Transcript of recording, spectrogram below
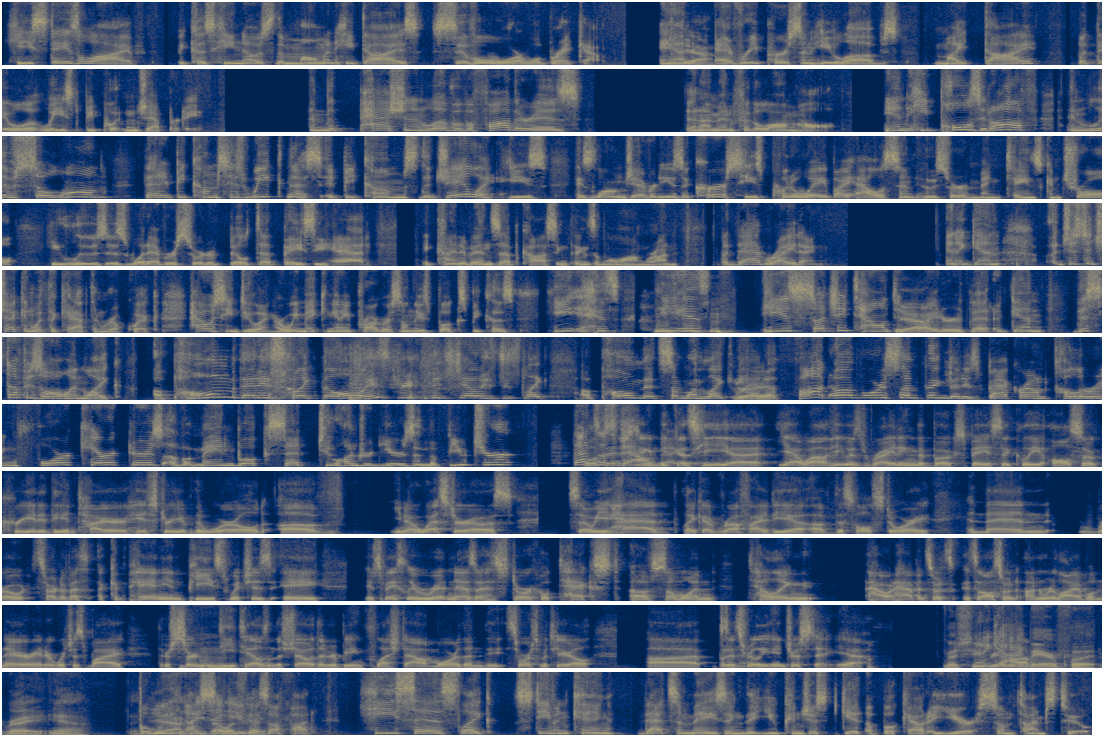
he stays alive because he knows the moment he dies, civil war will break out. And Yeah. every person he loves might die, but they will at least be put in jeopardy. And the passion and love of a father is then I'm in for the long haul. And he pulls it off and lives so long that it becomes his weakness. It becomes the jailing. He's his longevity is a curse. He's put away by Alicent, who sort of maintains control. He loses whatever sort of built up base he had. It kind of ends up costing things in the long run. But that writing, and again, just to check in with the captain real quick, how is he doing? Are we making any progress on these books? Because he is he is he is such a talented Yeah. writer that again, this stuff is all in like a poem that is like the whole history of the show is just like a poem that someone like had a thought of or something that is background coloring for characters of a main book set 200 years in the future. That's well, it's interesting astounding. because he, uh, yeah, while he was writing the books, basically also created the entire history of the world of, you know, Westeros. So he had like a rough idea of this whole story, and then wrote sort of a, a companion piece, which is a, it's basically written as a historical text of someone telling how it happened. So it's it's also an unreliable narrator, which is why there's certain Hmm. details in the show that are being fleshed out more than the source material. Uh, but it's really interesting. Yeah. But she again, really I- barefoot? Right. Yeah. But we, I said to you guys off pod. He says like Stephen King. That's amazing that you can just get a book out a year, sometimes two.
